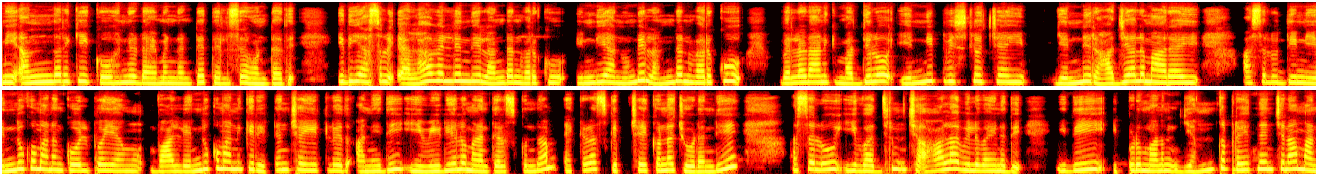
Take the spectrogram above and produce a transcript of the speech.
మీ అందరికీ 'కోహినూర్ డైమండ్' అంటే తెలిసే ఉంటుంది ఇది అసలు ఎలా వెళ్ళింది లండన్ వరకు? ఇండియా నుండి లండన్ వరకు వెళ్ళడానికి మధ్యలో ఎన్ని ట్విస్ట్‌లొచ్చాయి? ఎన్ని రాజ్యాలు మారాయి? అసలు దీన్ని ఎందుకు మనం కోల్పోయాము? వాళ్ళు ఎందుకు మనకి రిటర్న్ చేయట్లేదు? అనేది ఈ వీడియోలో మనం తెలుసుకుందాం. ఎక్కడ స్కిప్ చేయకుండా చూడండి. అసలు ఈ వజ్రం చాలా విలువైనది. ఇది ఇప్పుడు మనం ఎంత ప్రయత్నించినా మన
